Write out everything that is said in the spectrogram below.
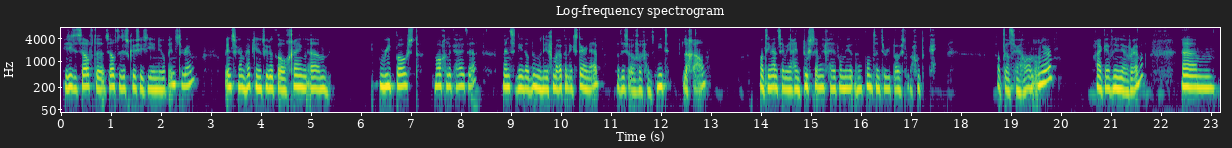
Je ziet hetzelfde, hetzelfde discussie zie je nu op Instagram. Op Instagram heb je natuurlijk al geen um, repost mogelijkheden. Mensen die dat doen, die gebruiken een externe app. Dat is overigens niet legaal. Want die mensen hebben je geen toestemming gegeven om hun content te reposten. Maar goed, oké. Ook dat is weer een onderwerp. Daar ga ik even nu niet over hebben. Um,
